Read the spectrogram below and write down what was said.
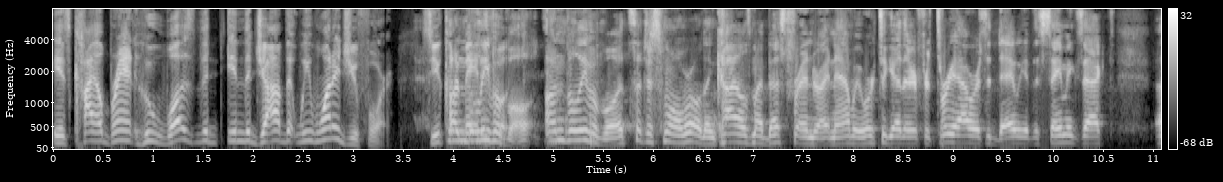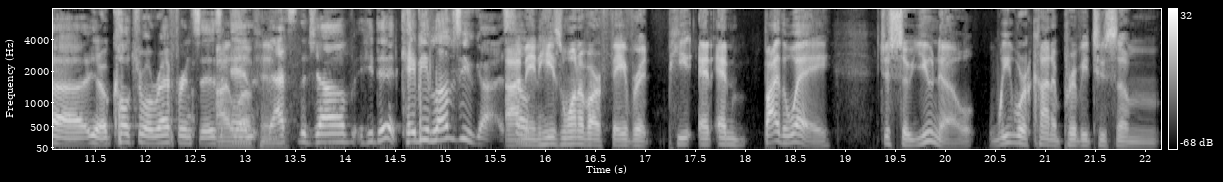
is Kyle Brandt, who was the in the job that we wanted you for. So you could have made it- unbelievable, unbelievable. It's such a small world, and Kyle's my best friend right now. We work together for three hours a day. We have the same exact, uh, you know, cultural references, I and love him. that's the job he did. KB loves you guys. I mean, he's one of our favorite. Pe- and and by the way, just so you know, we were kind of privy to some,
